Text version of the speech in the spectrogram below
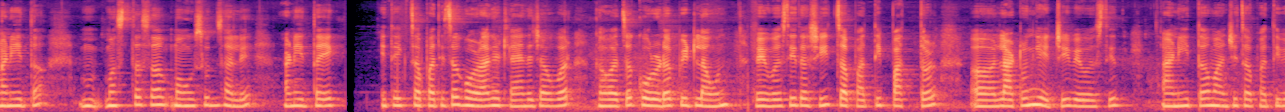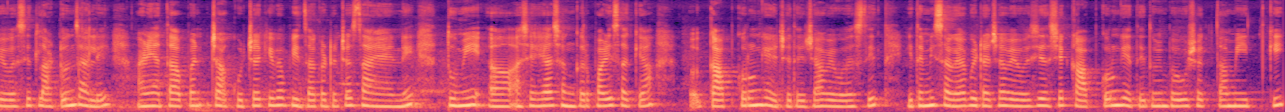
आणि इथं मस्त असं मऊसूत झाले. आणि इथं एक इथे एक चपातीचा गोळा घेतला आहे त्याच्यावर गव्हाचं कोरडं पीठ लावून व्यवस्थित अशी चपाती पातळ लाटून घ्यायची व्यवस्थित. आणि इथं माझी चपाती व्यवस्थित लाटून झाले. आणि आता आपण चाकूच्या किंवा पिझ्झा कटरच्या सहाय्याने तुम्ही अशा ह्या शंकरपाळी सगळ्या काप करून घ्यायचे त्याच्या व्यवस्थित. इथं मी सगळ्या पिठाच्या व्यवस्थित असे काप करून घेते. तुम्ही बघू शकता मी इतकी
